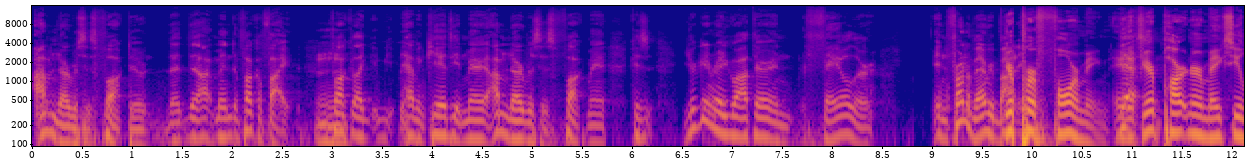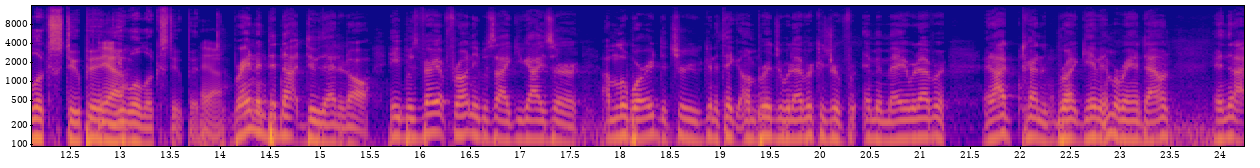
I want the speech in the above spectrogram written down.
I'm nervous as fuck, dude. That, that, I mean, the fuck a fight, Mhm. fuck like having kids, getting married. I'm nervous as fuck, man, because you're getting ready to go out there and fail or in front of everybody. you're performing, and Yes. if your partner makes you look stupid, Yeah. you will look stupid. Yeah. Brandon did not do that at all. He was very upfront. He was like, "You guys are. I'm a little worried that you're going to take umbrage or whatever because you're for MMA or whatever." And I kind of gave him a ran down, and then I,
